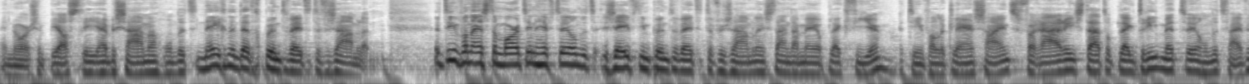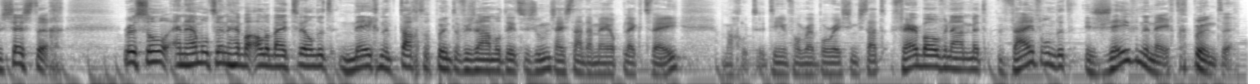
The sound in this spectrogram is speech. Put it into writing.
En Norris en Piastri hebben samen 139 punten weten te verzamelen. Het team van Aston Martin heeft 217 punten weten te verzamelen en staan daarmee op plek 4. Het team van Leclerc en Sainz, Ferrari, staat op plek 3 met 265. Russell en Hamilton hebben allebei 289 punten verzameld dit seizoen. Zij staan daarmee op plek 2. Maar goed, het team van Red Bull Racing staat ver bovenaan met 597 punten.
